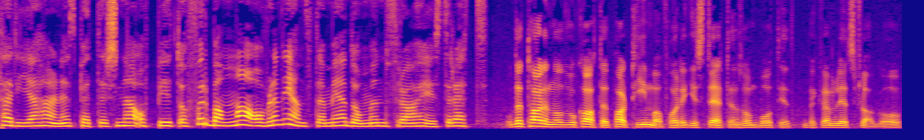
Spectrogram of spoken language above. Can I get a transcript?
Terje Hernes Pettersen er oppgitt og forbanna over den enstemmige dommen fra Høyesterett. Og Det tar en advokat et par timer for å få registrert en sånn båt i et bekvemmelighetsflagg. og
